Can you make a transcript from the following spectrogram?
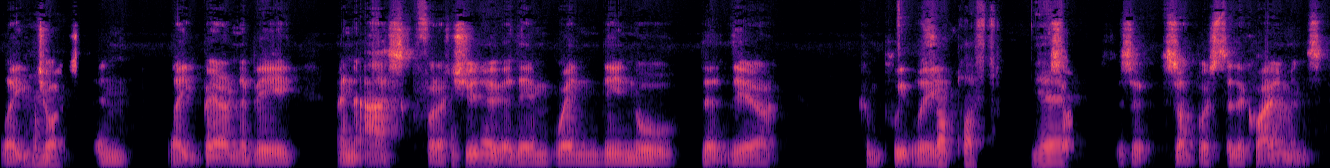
like mm-hmm. Johnston, like Bernabei, and ask for a tune out of them when they know that they're completely surplus, yeah, surplus, surplus to requirements.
